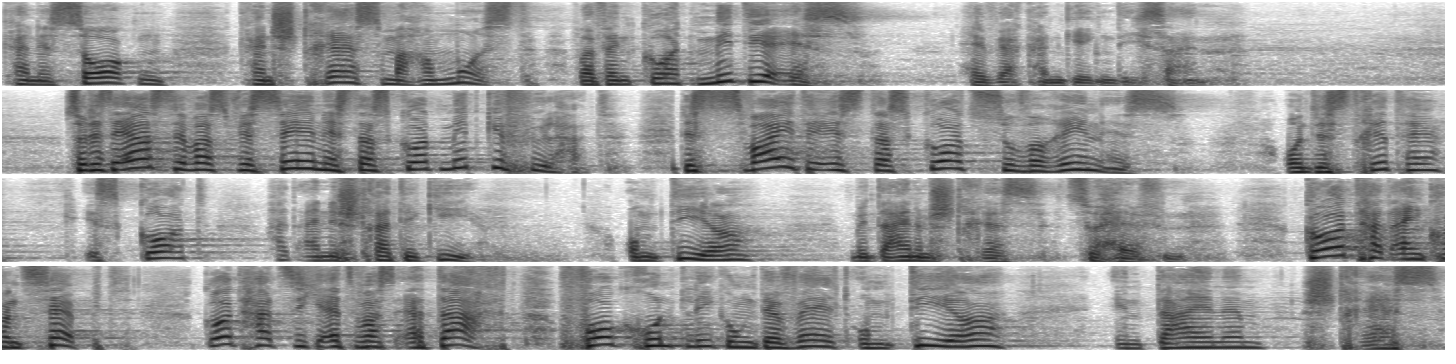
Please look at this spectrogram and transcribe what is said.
keine Sorgen keinen Stress machen musst, weil wenn Gott mit dir ist, hey, wer kann gegen dich sein? So, das erste, was wir sehen, ist, dass Gott Mitgefühl hat. Das zweite ist, dass Gott souverän ist. Und das dritte ist, Gott hat eine Strategie, um dir mit deinem Stress zu helfen. Gott hat ein Konzept. Gott hat sich etwas erdacht vor Grundlegung der Welt, um dir in deinem Stress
